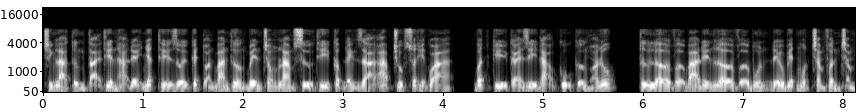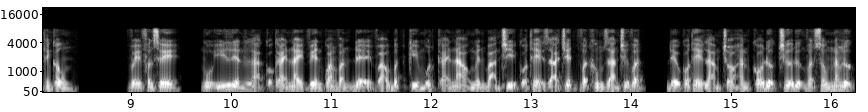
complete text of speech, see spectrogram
chính là từng tại thiên hạ đệ nhất thế giới kết toán ban thưởng bên trong làm sử thi cấp đánh giá áp trục xuất hiện qua, bất kỳ cái gì đạo cụ cường hóa lúc, từ lv ba đến lv bốn đều biết một trăm phần trăm thành công về phần c, ngụ ý liền là có cái này viên quang văn để vào bất kỳ một cái nào nguyên bản chỉ có thể giả chết vật không gian chữ vật, đều có thể làm cho hắn có được chứa đựng vật sống năng lực.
